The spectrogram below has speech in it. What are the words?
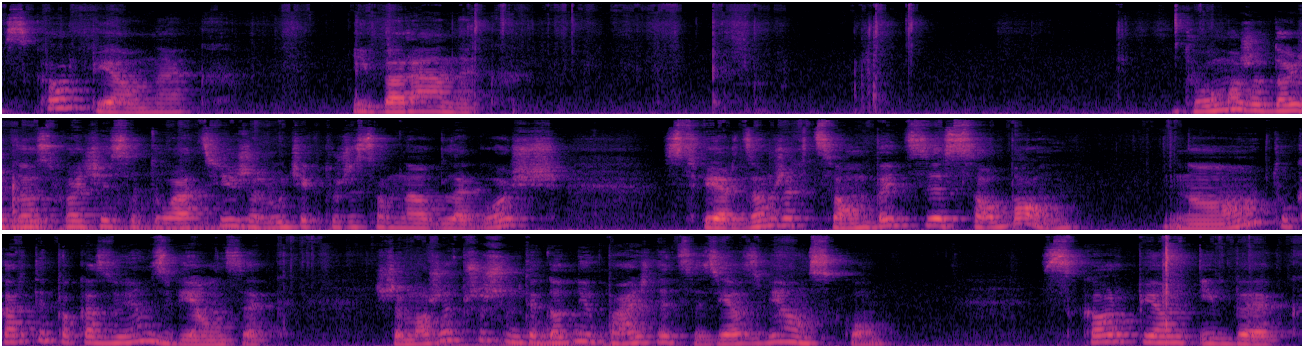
Skorpionek i baranek. Tu dojść do, słuchajcie, sytuacji, że ludzie, którzy są na odległość, stwierdzą, że chcą być ze sobą. No, tu karty pokazują związek, że może w przyszłym tygodniu paść decyzja o związku. Skorpion i byk.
